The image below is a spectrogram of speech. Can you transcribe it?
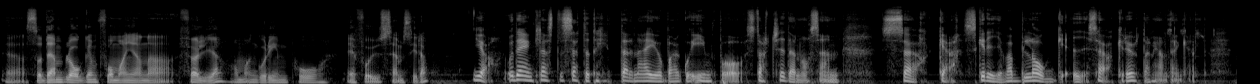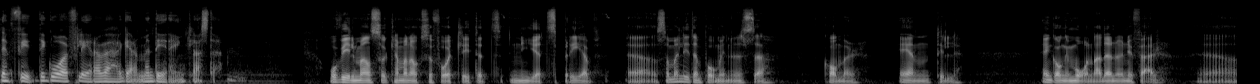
Eh, så den bloggen får man gärna följa om man går in på FoUs hemsida. Ja, och det enklaste sättet att hitta den är ju att bara gå in på startsidan och sen söka, skriva blogg i sökrutan helt enkelt. Det går flera vägar, men det är det enklaste. Mm. Och vill man så kan man också få ett litet nyhetsbrev eh, som en liten påminnelse kommer en till en gång i månaden ungefär eh,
